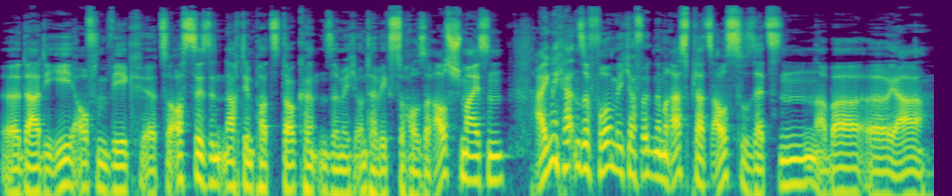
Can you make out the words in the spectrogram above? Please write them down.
äh, da die eh auf dem Weg äh, zur Ostsee sind nach dem Podstock, könnten sie mich unterwegs zu Hause rausschmeißen. Eigentlich hatten sie vor, mich auf irgendeinem Rastplatz auszusetzen, aber äh, ja,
